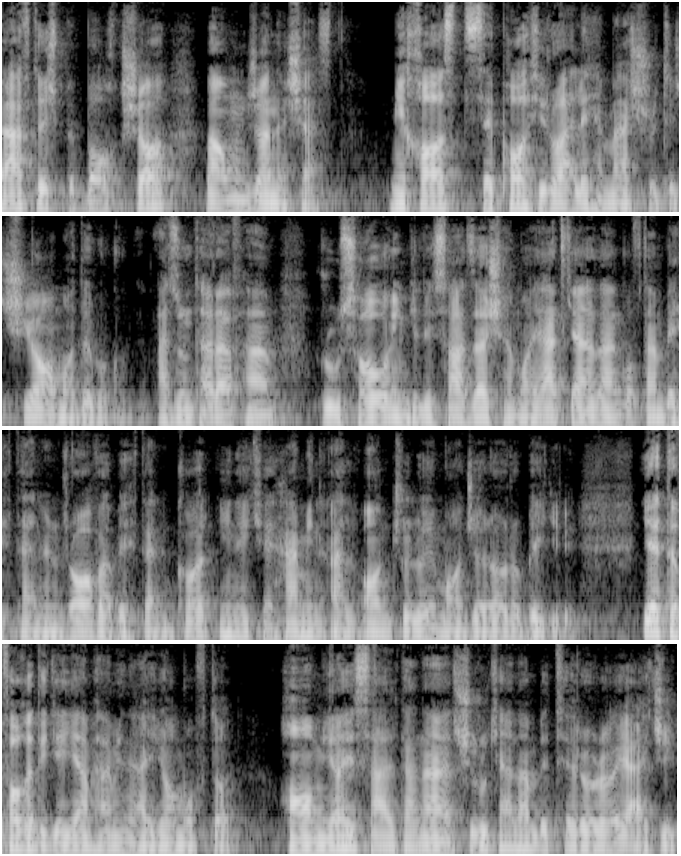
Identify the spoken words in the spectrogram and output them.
رفتش به باغشا و اونجا نشست. می‌خواست سپاهی رو علیه مشروط چیا آماده بکنه. از اون طرف هم روس ها و انگلیس ها ازش حمایت کردن گفتن بهترین راه و بهترین کار اینه که همین الان جلوی ماجرا رو بگیری. یه اتفاق دیگه هم همین ایام افتاد. حامیای سلطنت شروع کردن به ترورهای عجیب.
